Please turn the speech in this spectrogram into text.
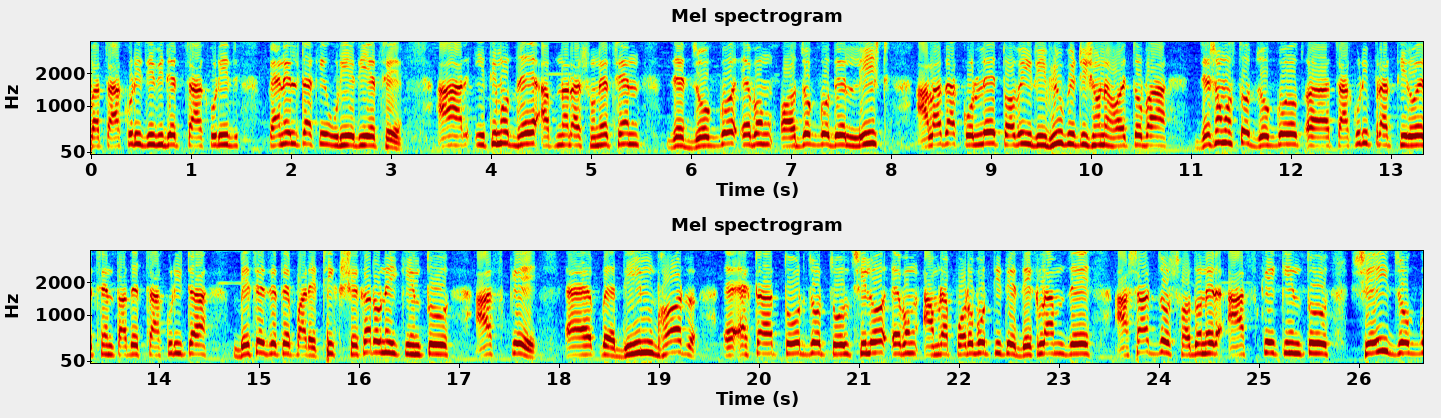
বা চাকুরিজীবীদের চাকুরির প্যানেলটাকে উড়িয়ে দিয়েছে। আর ইতিমধ্যে আপনারা শুনেছেন যে যোগ্য এবং অযোগ্যদের লিস্ট আলাদা করলে তবেই রিভিউ পিটিশনে হয়তো বা যে সমস্ত যোগ্য চাকুরি প্রার্থী রয়েছেন তাদের চাকুরিটা বেঁচে যেতে পারে। ঠিক সে কারণেই কিন্তু আজকে দিনভর একটা তোড়জোড় চলছিল এবং আমরা পরবর্তীতে দেখলাম যে আচার্য সদনের আজকে কিন্তু সেই যোগ্য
